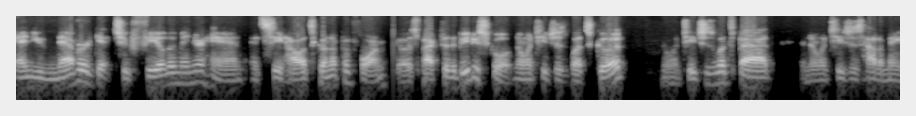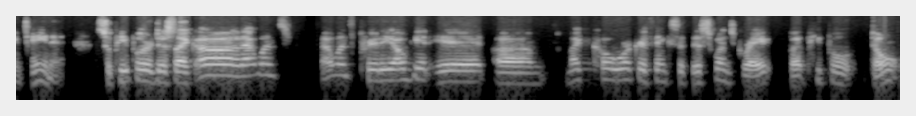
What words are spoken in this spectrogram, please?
And you never get to feel them in your hand and see how it's going to perform. Goes back to the beauty school. No one teaches what's good, no one teaches what's bad, and no one teaches how to maintain it. So people are just like, oh, that one's that one's pretty. I'll get it. Um, my coworker thinks that this one's great, but people don't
